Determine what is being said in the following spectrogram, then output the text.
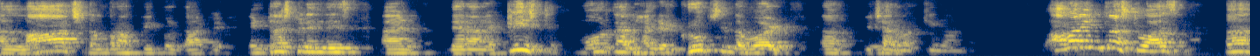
a large number of people got interested in this. And there are at least more than 100 groups in the world uh, which are working on it. Our interest was uh,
